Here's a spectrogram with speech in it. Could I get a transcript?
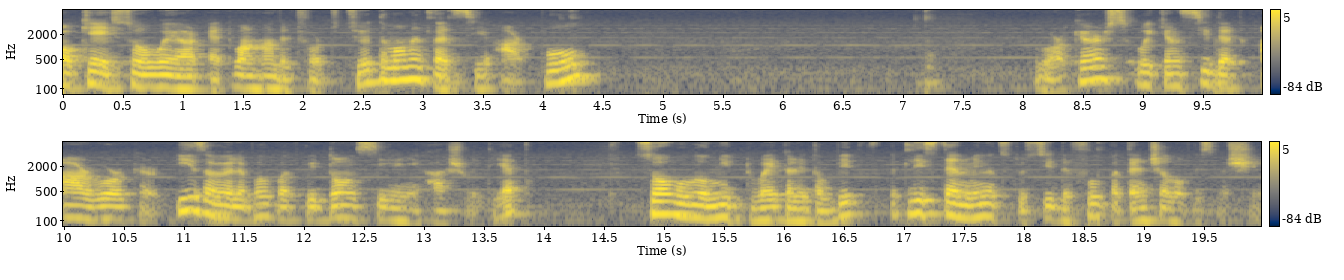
Okay, so we are at 142 at the moment. Let's see our pool. Workers, we can see that our worker is available, but we don't see any hash rate yet. So we will need to wait a little bit, at least 10 minutes to see the full potential of this machine.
